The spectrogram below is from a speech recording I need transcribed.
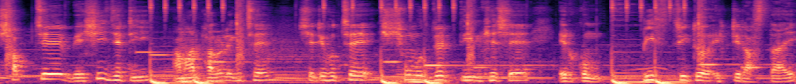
সবচেয়ে বেশি যেটি আমার ভালো লেগেছে, সেটি হচ্ছে সমুদ্রের তীর ঘেঁষে এরকম বিস্তৃত একটি রাস্তায়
